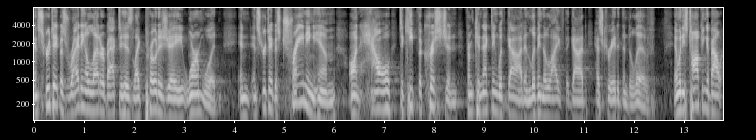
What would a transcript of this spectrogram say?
And Screwtape is writing a letter back to his like protege Wormwood and, and Screwtape is training him on how to keep the Christian from connecting with God and living the life that God has created them to live. And when he's talking about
